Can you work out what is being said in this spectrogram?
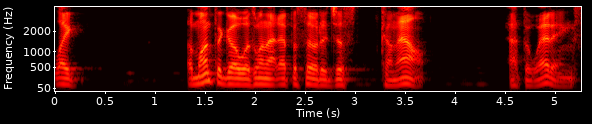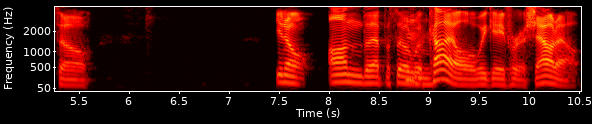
Like a month ago was when that episode had just come out at the wedding. So, you know, on the episode Hmm. with Kyle, we gave her a shout out.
